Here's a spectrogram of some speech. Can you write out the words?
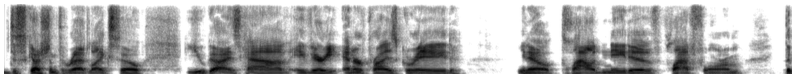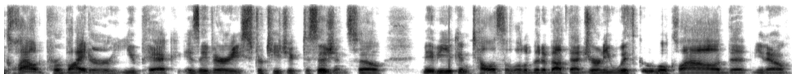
discussion thread. Like, so you guys have a very enterprise grade, you know, cloud native platform. The cloud provider you pick is a very strategic decision. So maybe you can tell us a little bit about that journey with Google Cloud. That you know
